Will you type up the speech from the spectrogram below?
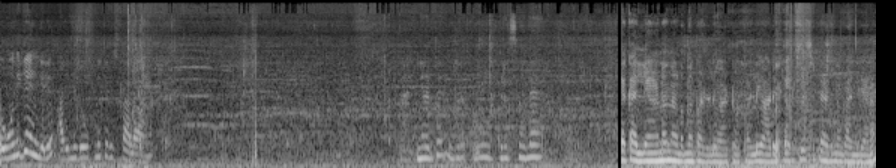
തോന്നിക്കെങ്കിലും അതിന്റെ ഡ്യൂപ്ലിക്കേറ്റ് സ്ഥലമാണ്. ഇങ്ങനെ എടുത്ത് ഇവിടെ ഓ രസമല്ലേ? കല്യാണം നടന്ന പള്ളി കേട്ടോ. പള്ളി ആഡിറ്റോറിയത്തിൽ വെച്ചിട്ടായിരുന്നു കല്യാണം.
